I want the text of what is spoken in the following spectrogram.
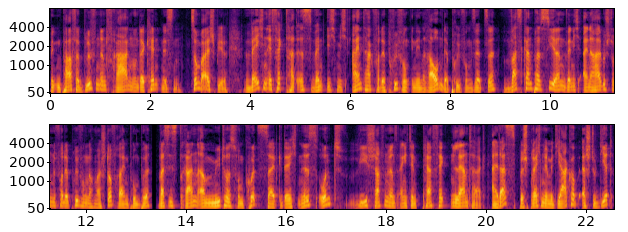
mit ein paar verblüffenden Fragen und Erkenntnissen. Zum Beispiel, welchen Effekt hat es, wenn ich mich einen Tag vor der Prüfung in den Raum der Prüfung setze? Was kann passieren, wenn ich eine halbe Stunde vor der Prüfung nochmal Stoff reinpumpe? Was ist dran am Mythos vom Kurzzeitgedächtnis? Und wie schaffen wir uns eigentlich den perfekten Lerntag? All das besprechen wir mit Jakob. Er studiert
